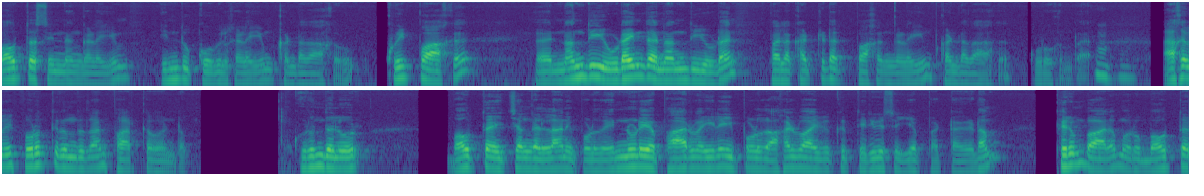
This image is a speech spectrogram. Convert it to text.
பௌத்த சின்னங்களையும் இந்து கோவில்களையும் கண்டதாகவும் குறிப்பாக நந்தி உடைந்த நந்தியுடன் பல கட்டிட பாகங்களையும் கண்டதாக கூறுகின்றார். ஆகவே பொறுத்திருந்து தான் பார்க்க வேண்டும். குருந்தலூர் பௌத்த எச்சங்கள்லாம் இப்பொழுது என்னுடைய பார்வையிலே இப்பொழுது அகழ்வாய்வுக்கு தெரிவு செய்யப்பட்ட இடம். பெரும்பாலும் ஒரு பௌத்த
